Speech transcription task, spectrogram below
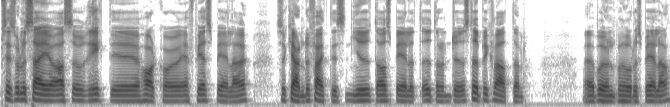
precis som du säger, alltså riktig hardcore FPS-spelare, så kan du faktiskt njuta av spelet utan att dö stup i kvarten. Eh, beroende på hur du spelar.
